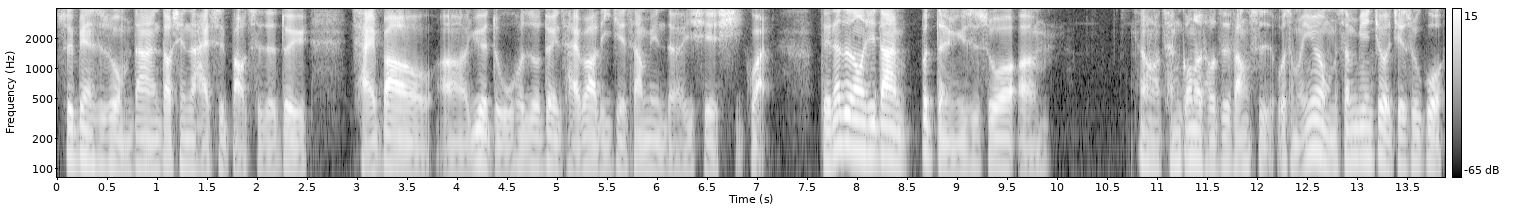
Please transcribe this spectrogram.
所以，变成是说我们当然到现在还是保持着对于财报呃阅读或者说对财报理解上面的一些习惯。对，那这东西当然不等于是说嗯呃成功的投资方式。为什么？因为我们身边就有接触过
